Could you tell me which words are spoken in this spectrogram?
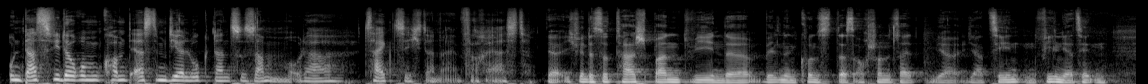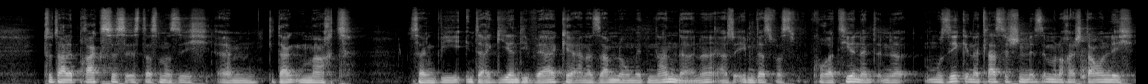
Und das wiederum kommt erst im Dialog dann zusammen oder zeigt sich dann einfach erst. Ja, ich finde es total spannend, wie in der bildenden Kunst das auch schon seit ja, Jahrzehnten, vielen Jahrzehnten totale Praxis ist, dass man sich ähm, Gedanken macht, sagen, wie interagieren die Werke einer Sammlung miteinander. Ne? Also eben das, was Kuratieren nennt. In der Musik, in der klassischen, ist immer noch erstaunlich,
